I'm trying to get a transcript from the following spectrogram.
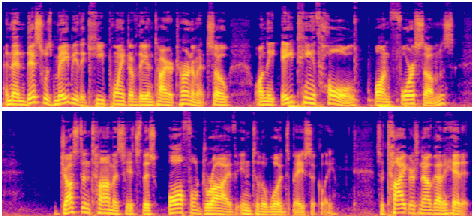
And then this was maybe the key point of the entire tournament. So on the 18th hole on foursomes, Justin Thomas hits this awful drive into the woods, basically. So Tiger's now got to hit it,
